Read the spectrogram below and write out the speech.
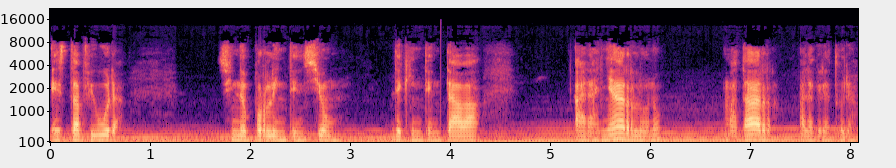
esta figura, sino por la intención de que intentaba arañarlo, ¿no? Matar a la criatura.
